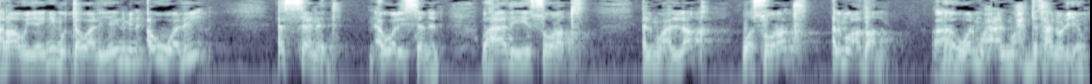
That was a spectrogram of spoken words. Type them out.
راويين متواليين من أول السند من أول السند. وهذه صورة المعلق وصورة المعضل. هو المحدث عنه اليوم.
